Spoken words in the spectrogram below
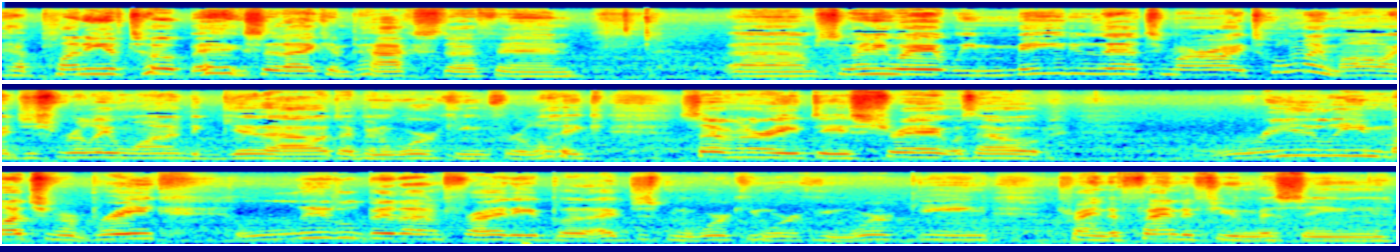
have plenty of tote bags that I can pack stuff in. Um, so anyway, we may do that tomorrow. I told my mom I just really wanted to get out. I've been working for like seven or eight days straight without really much of a break. A little bit on Friday, but I've just been working, working, working, trying to find a few missing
